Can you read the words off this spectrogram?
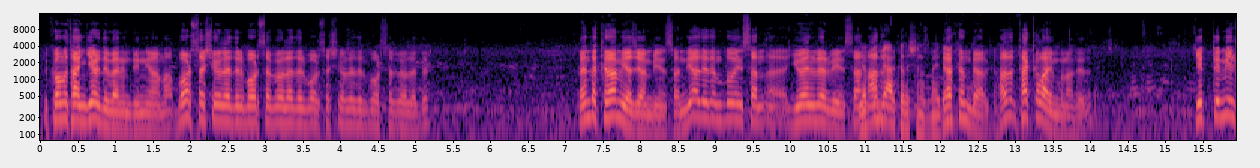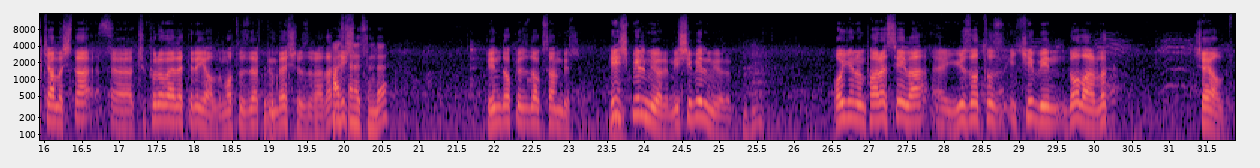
Bir komutan girdi benim dünyama. Borsa şöyledir, borsa böyledir, borsa şöyledir, borsa böyledir. Ben de kıramayacağım bir insan. Ya dedim bu insan e, güvenilir bir insan. Yakın Hadi- bir arkadaşınız mıydı? Yakın bir arkadaş. Hadi takılayım buna dedim. Gittim ilk alışta e, Çukurova elektrik aldım. 34.500 liradan. Kaç Hiç- senesinde? 1991. Hiç bilmiyorum, işi bilmiyorum. O günün parasıyla e, 132 bin dolarlık şey aldım.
